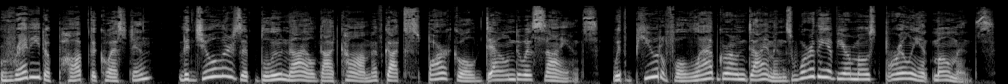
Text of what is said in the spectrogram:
Ready to pop the question? The jewelers at BlueNile.com have got sparkle down to a science with beautiful lab grown diamonds worthy of your most brilliant moments.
